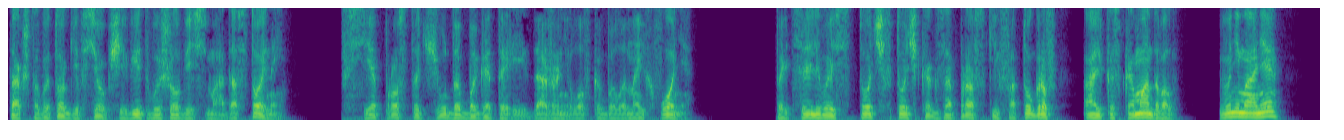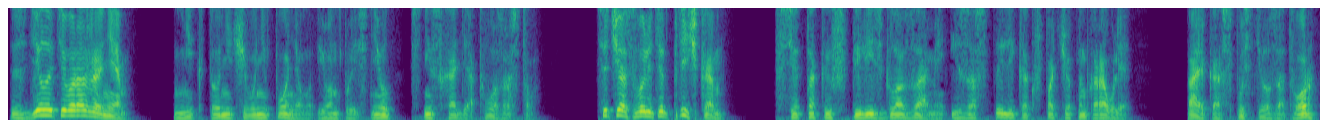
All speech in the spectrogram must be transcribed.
так что в итоге всеобщий вид вышел весьма достойный. Все просто чудо-богатыри, даже неловко было на их фоне. Прицеливаясь точь-в-точь, точь, как заправский фотограф, Алька скомандовал. «Внимание! Сделайте выражение!» Никто ничего не понял, и он пояснил, снисходя к возрасту. «Сейчас вылетит птичка!» Все так и впились глазами и застыли, как в почетном карауле. Алька спустил затвор,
